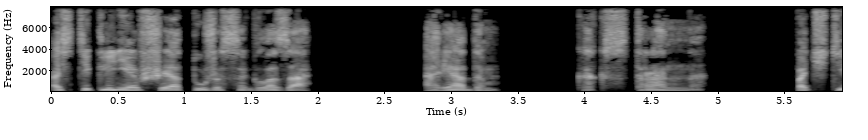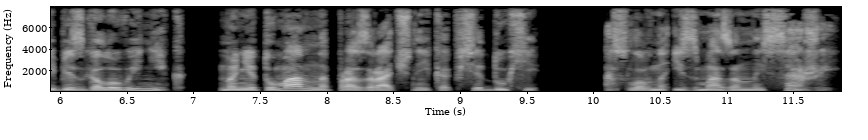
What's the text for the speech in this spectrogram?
остекленевшие от ужаса глаза. А рядом как странно. Почти безголовый Ник, но не туманно-прозрачный, как все духи, а словно измазанный сажей.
